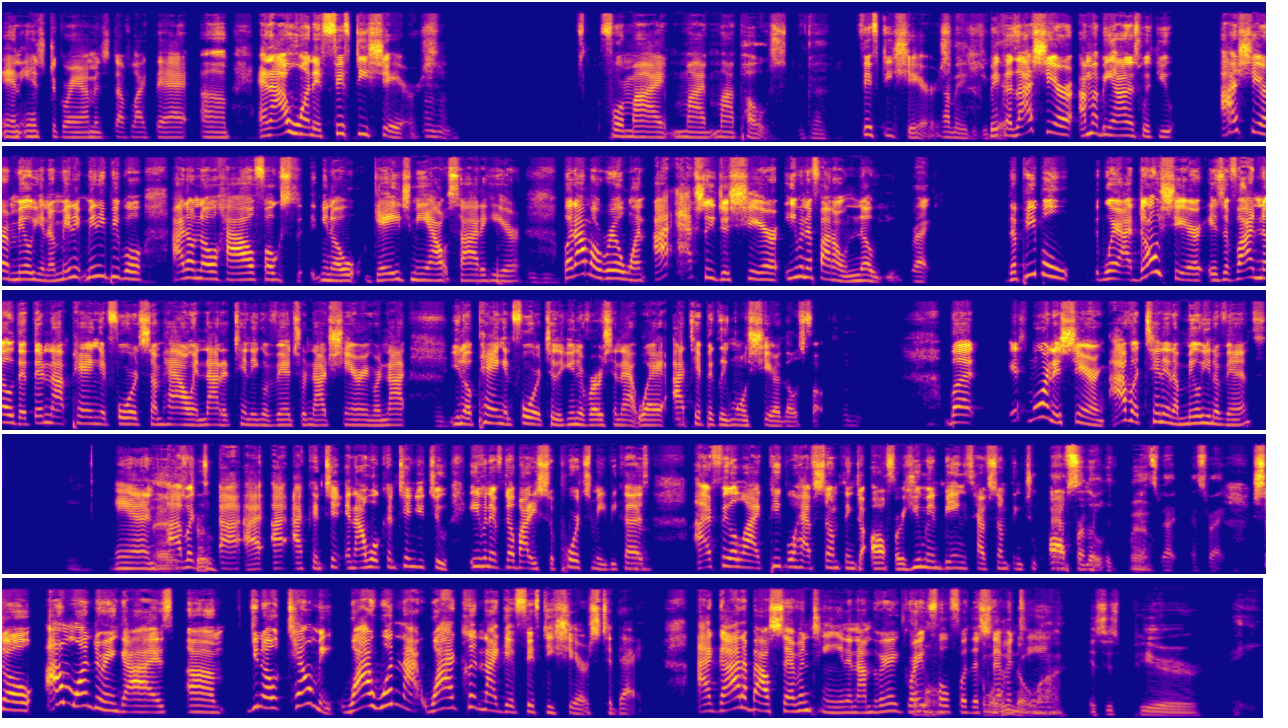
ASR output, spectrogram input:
and Instagram and stuff like that, um, and I wanted 50 shares Mhm. for my my my post. Okay. 50 shares How many did you because get? I share. I'm gonna be honest with you. I share a million. And many many people. I don't know how folks you know gauge me outside of here, Mhm. but I'm a real one. I actually just share, even if I don't know you. Right. The people where I don't share is if I know that they're not paying it forward somehow and not attending events or not sharing or not, Mhm. you know, paying it forward to the universe in that way. I typically won't share those folks. Mhm. But it's more than sharing. I've attended a million events. And I've att- true. I, I I I continue and I will continue to even if nobody supports me because I feel like people have something to offer. Human beings have something to offer me. Absolutely. That's right. That's right. So I'm wondering, guys, um, you know, tell me why wouldn't I? Why couldn't I get 50 shares today? I got about 17, and I'm very grateful on, for the Come on, we 17. know why. It's just pure hate.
